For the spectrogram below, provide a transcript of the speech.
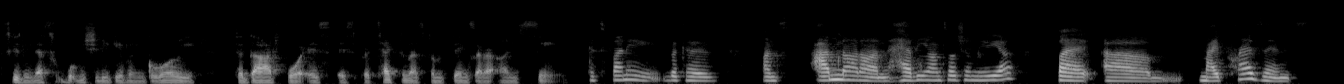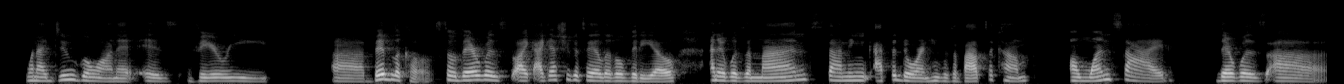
excuse me that's what we should be giving glory to god for is is protecting us from things that are unseen It's funny because on s- I'm not on heavy on social media, but um, my presence when I do go on it is very uh, biblical. So there was like I guess you could say a little video, and it was a man standing at the door, and he was about to come. On one side, there was uh,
